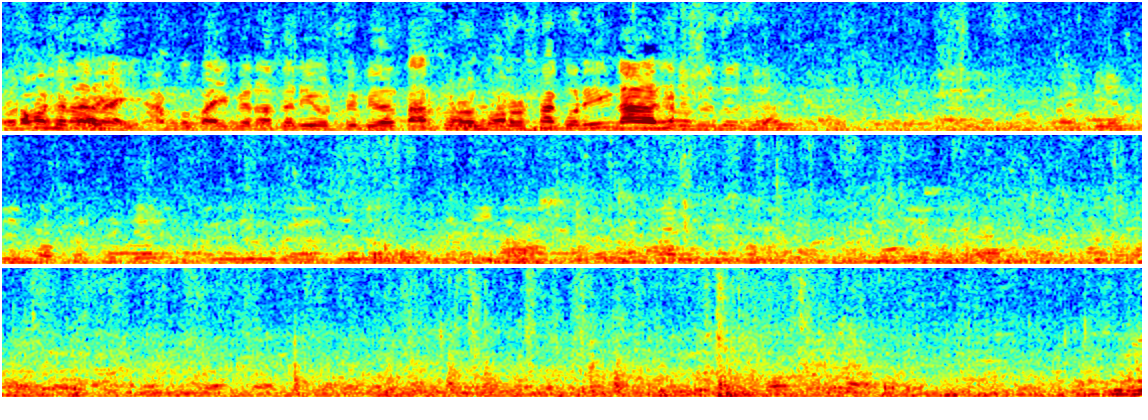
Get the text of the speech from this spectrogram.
সমস্যা নাই আমাকে ভাই বেরাদারি উঠছে বিধায় তারপরে ভরসা করি। না বিএনপির পক্ষ থেকে জন্য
